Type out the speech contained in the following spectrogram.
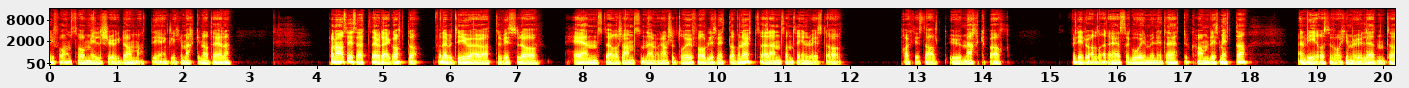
De får en så mild sykdom at de egentlig ikke merker noe til det. På en annen side sett er jo det godt, da, for det betyr jo òg at hvis du da har en større sjanse enn det vi kanskje tror for å bli smitta på nytt, så er den sannsynligvis da praktisk talt umerkbar, fordi du allerede har så god immunitet, du kan bli smitta, men viruset får ikke muligheten til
